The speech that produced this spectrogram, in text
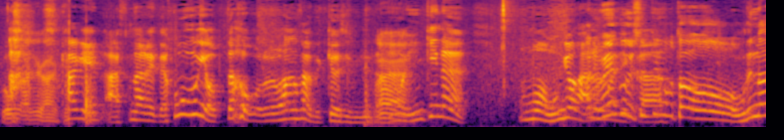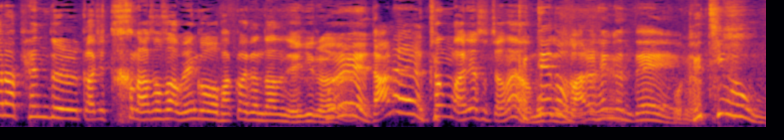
뭐 자시고 할 게. 하긴 아스날에 대한 호응이 없다고 항상 느껴집니다. 네. 뭐 인기는 뭐 옮겨가는 아니 웬거 있을. 때부터 우리나라 팬들까지 다 나서서 웬거 바꿔야 된다는 얘기를 왜? 나는 엄청 많이 했었잖아요. 그때도 말을. 했는데 보면. 그 팀은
